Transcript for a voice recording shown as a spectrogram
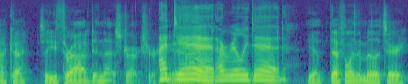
Okay. So you thrived in that structure. I Yeah. did. I really did. Yeah, definitely the military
